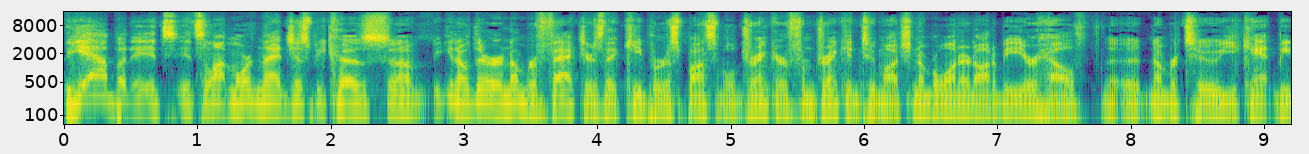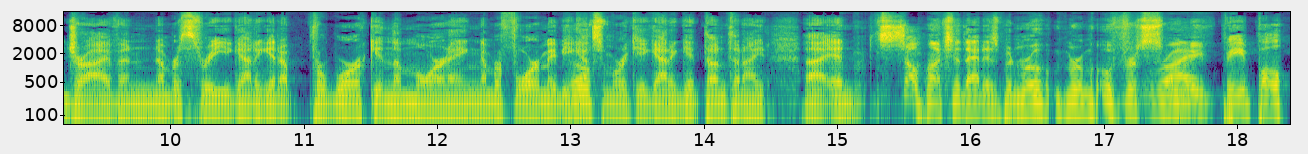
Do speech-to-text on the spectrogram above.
Yeah, but it's it's a lot more than that. Just because um, you know there are a number of factors that keep a responsible drinker from drinking too much. Number one, it ought to be your health. Uh, number two, you can't be driving. Number three, you got to get up for work in the morning. Number four, maybe you Oh. got some work you got to get done tonight. Uh, and so much of that has been ro- removed for so many Right. people.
